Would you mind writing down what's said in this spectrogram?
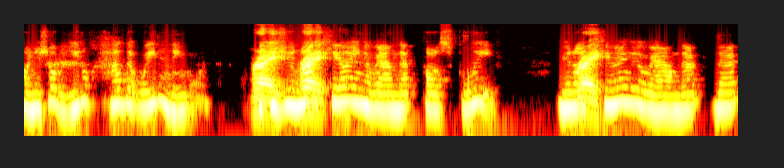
on your shoulders you don't have that weight anymore Right. because you're not Right. carrying around that false belief you're not Right. carrying around that that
